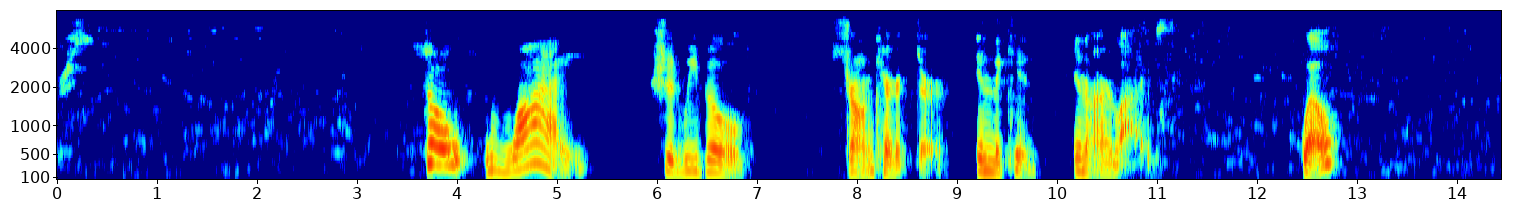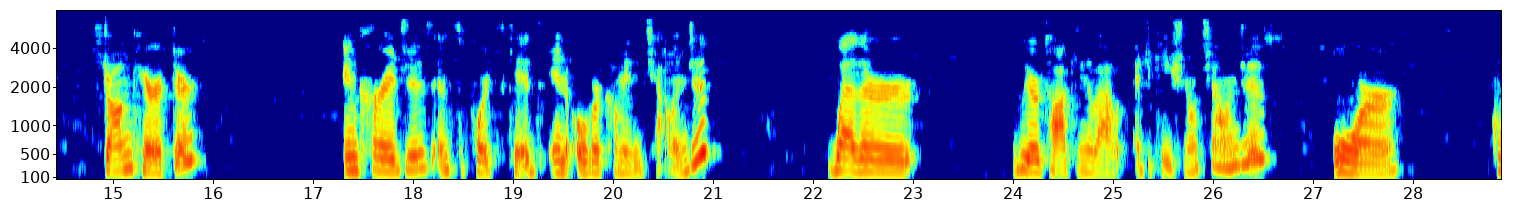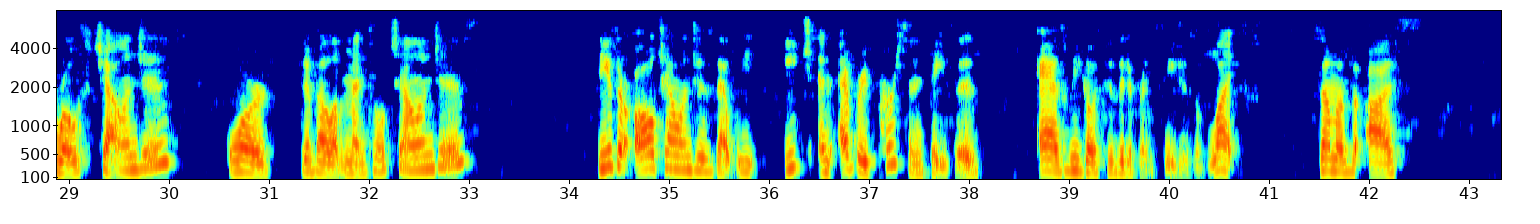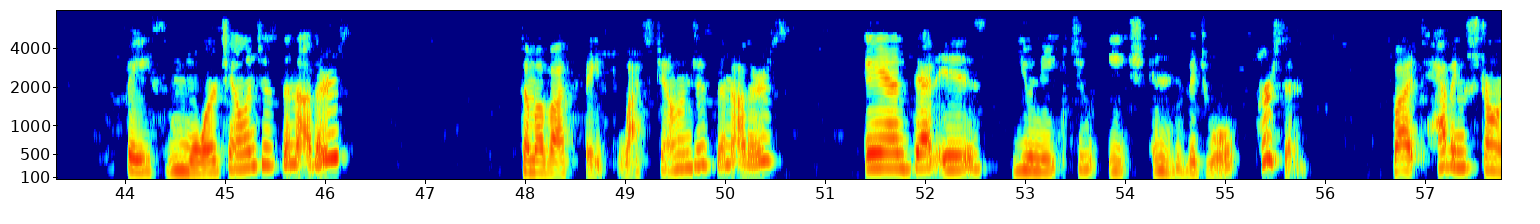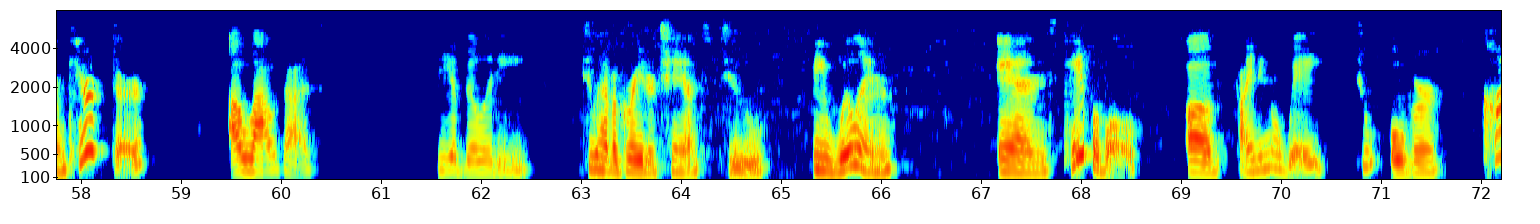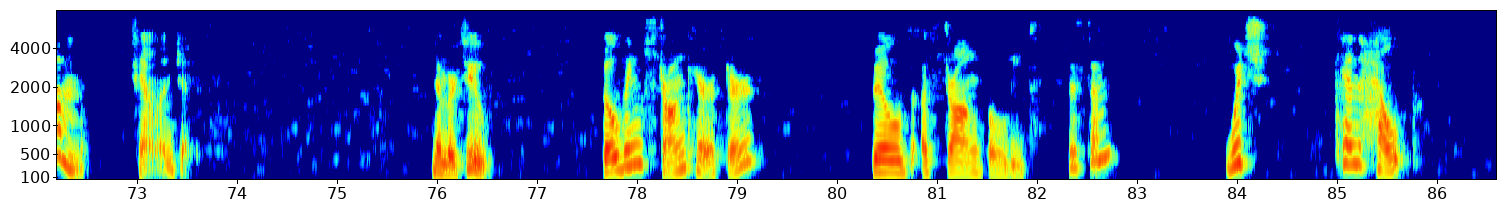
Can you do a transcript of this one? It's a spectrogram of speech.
So, why should we build strong character in the kids in our lives? Well, strong character encourages and supports kids in overcoming challenges, whether we're talking about educational challenges or growth challenges or developmental challenges. These are all challenges that we each and every person faces as we go through the different stages of life. Some of us face more challenges than others. Some of us face less challenges than others. And that is unique to each individual person. But having strong character allows us the ability to have a greater chance to be willing and capable of finding a way to overcome challenges. Number two, building strong character builds a strong belief system, which can help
